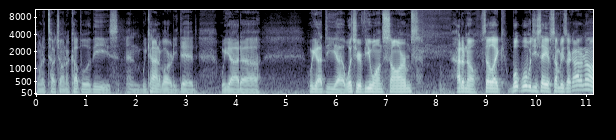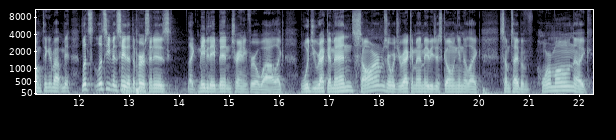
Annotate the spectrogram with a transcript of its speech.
I want to touch on a couple of these, and we kind of already did. We got uh, we got the uh, what's your view on SARMs? I don't know. So like, what what would you say if somebody's like, I don't know, I'm thinking about. mi-" Let's let's even say that the person is like maybe they've been training for a while. Like, would you recommend SARMs or would you recommend maybe just going into like some type of hormone? Like,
